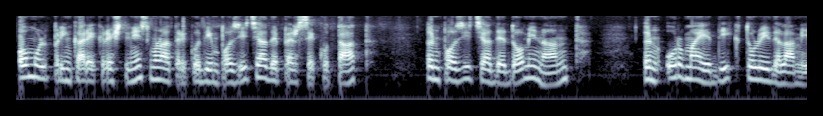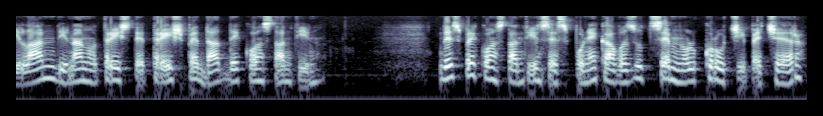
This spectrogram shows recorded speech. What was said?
omul prin care creștinismul a trecut din poziția de persecutat în poziția de dominant, în urma edictului de la Milan din anul 313 dat de Constantin. Despre Constantin se spune că a văzut semnul crucii pe cer,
